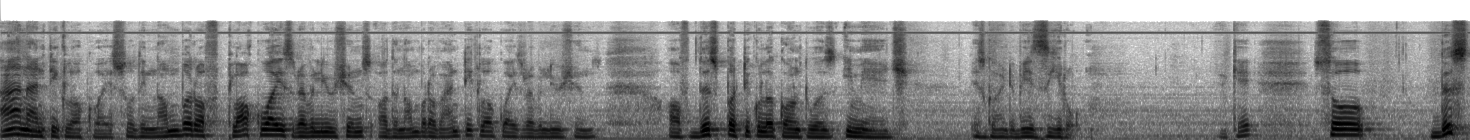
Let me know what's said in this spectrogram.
and anticlockwise. So, the number of clockwise revolutions or the number of anticlockwise revolutions of this particular contour's image is going to be 0. Okay. So, this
